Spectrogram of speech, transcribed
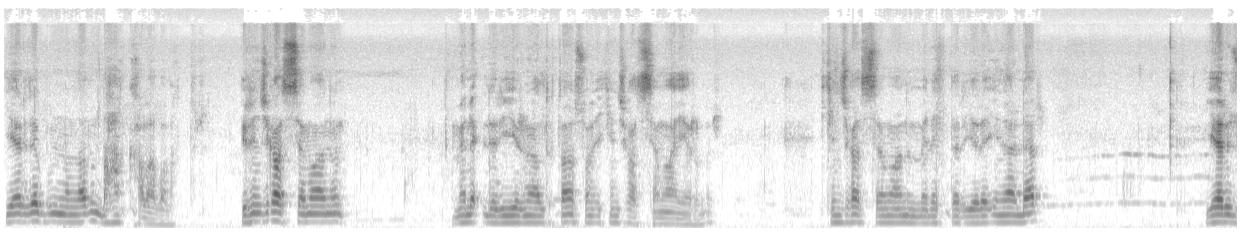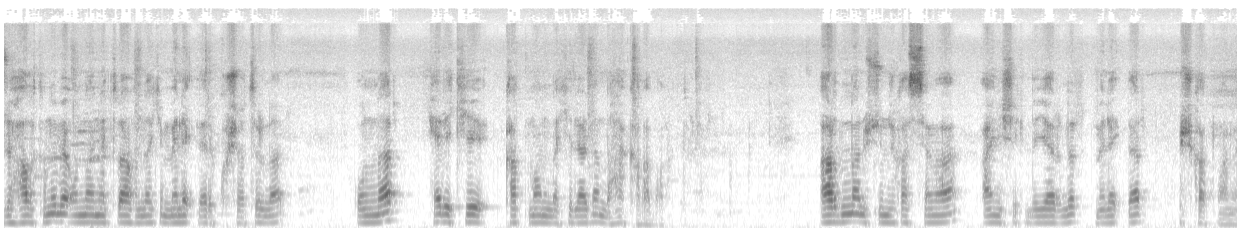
yerde bulunanlardan daha kalabalıktır. Birinci kat semanın melekleri yerini aldıktan sonra ikinci kat sema yarılır. İkinci kat semanın melekleri yere inerler. Yeryüzü halkını ve onların etrafındaki melekleri kuşatırlar. Onlar her iki katmandakilerden daha kalabalık. Ardından üçüncü kat sema aynı şekilde yarılır. Melekler üç katmanı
